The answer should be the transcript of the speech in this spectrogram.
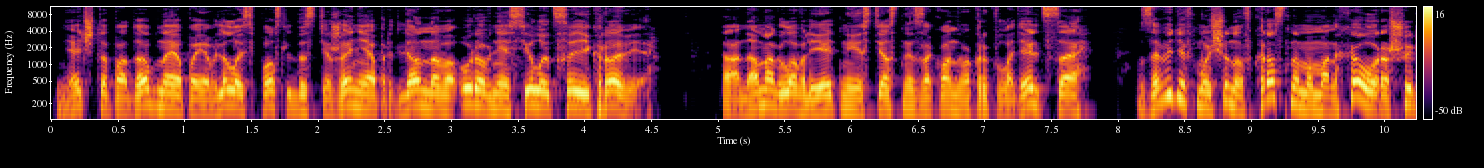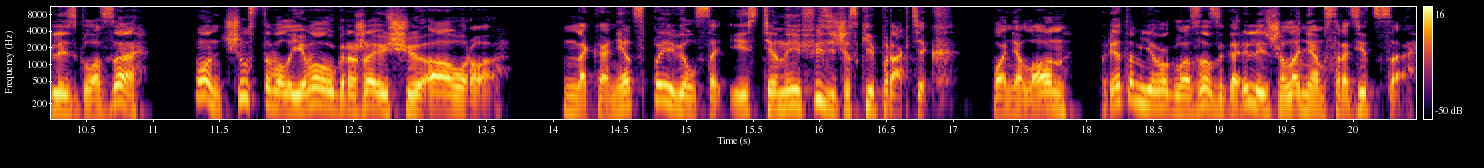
Нечто подобное появлялось после достижения определенного уровня силы ци и крови. Оно могло влиять на естественный закон вокруг владельца. Завидев мужчину в красном, у Манхау расширились глаза, он чувствовал его угрожающую ауру. Наконец появился истинный физический практик. Понял он, при этом его глаза загорелись желанием сразиться.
